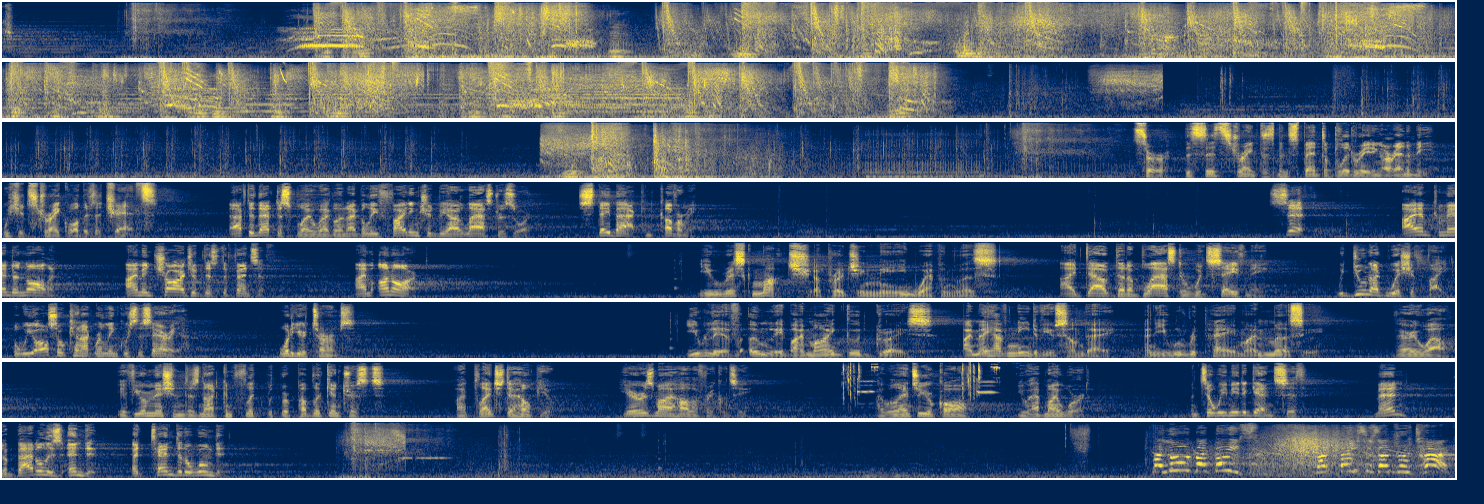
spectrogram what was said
Sir, the Sith's strength has been spent obliterating our enemy. We should strike while there's a chance. After that display, Weglin, I believe fighting should be our last resort. Stay back and cover me. Sith, I am Commander Nolan. I'm in charge of this defensive. I'm unarmed. You risk much approaching me weaponless. I doubt that a blaster would save me. We do not wish a fight, but we also cannot relinquish this area. What are your terms? You live only by my good grace. I may have need of you someday, and you will repay my mercy. Very well. If your mission does not conflict with Republic interests, I pledge to help you. Here is my holofrequency. I will answer your call. You have my word. Until we meet again, Sith. Men, the battle is ended. Attend to the wounded. My lord, my base! My base is under attack!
